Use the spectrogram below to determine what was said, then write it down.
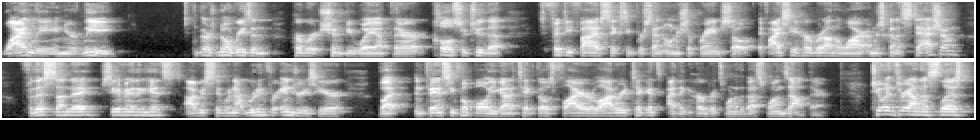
widely in your league, there's no reason Herbert shouldn't be way up there, closer to the 55, 60% ownership range. So if I see Herbert on the wire, I'm just going to stash him for this Sunday, see if anything hits. Obviously, we're not rooting for injuries here, but in fantasy football, you got to take those flyer lottery tickets. I think Herbert's one of the best ones out there. Two and three on this list.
